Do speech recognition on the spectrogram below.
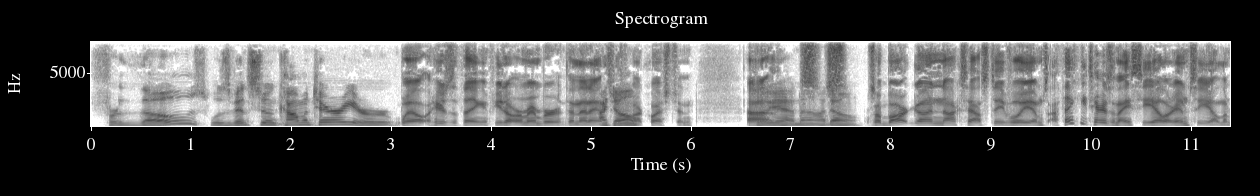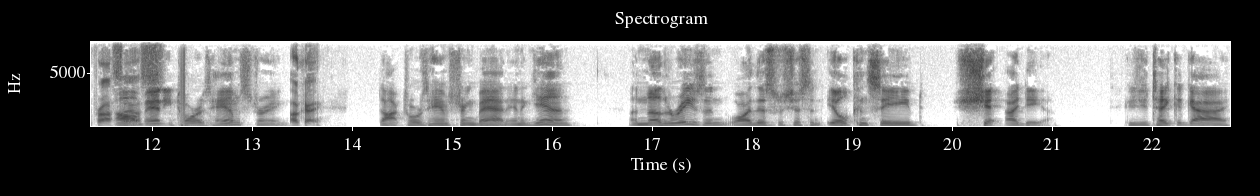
for those, was Vince doing commentary or? Well, here's the thing. If you don't remember, then that answers my question. Uh, oh yeah, no, I don't. So Bart Gunn knocks out Steve Williams. I think he tears an ACL or MCL in the process. Oh man, he tore his hamstring. Okay. Doc tore his hamstring bad, and again, another reason why this was just an ill-conceived shit idea. Because you take a guy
